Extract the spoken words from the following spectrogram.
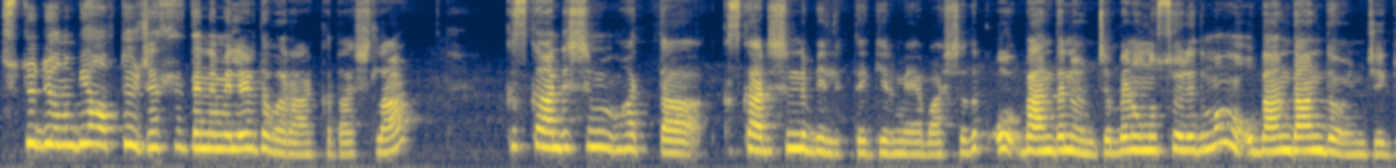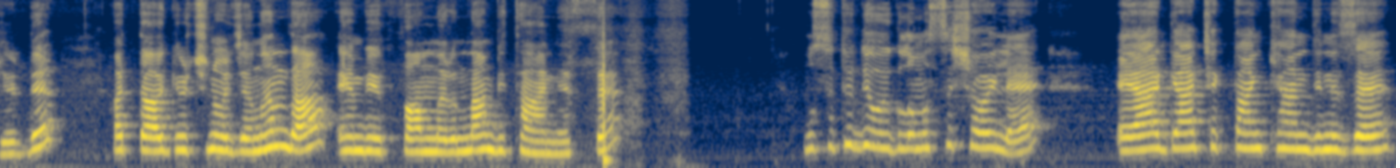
Stüdyonun bir hafta ücretsiz denemeleri de var arkadaşlar. Kız kardeşim hatta kız kardeşimle birlikte girmeye başladık. O benden önce. Ben onu söyledim ama o benden de önce girdi. Hatta Gürçin Hoca'nın da en büyük fanlarından bir tanesi. Bu stüdyo uygulaması şöyle. Eğer gerçekten kendinize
